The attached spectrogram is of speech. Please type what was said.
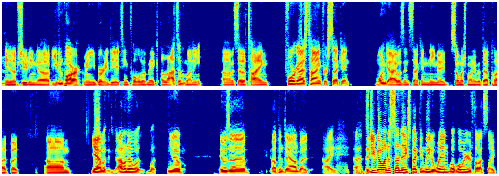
Mm-hmm. He ended up shooting uh, even par. I mean, he birdied the 18th hole to make a lot of money um, instead of tying four guys tying for second. One guy was in second, and he made so much money with that putt. But um, yeah, but I don't know what what you know. It was a up and down, but I uh, did you go into Sunday expecting Lee to win? What what were your thoughts like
